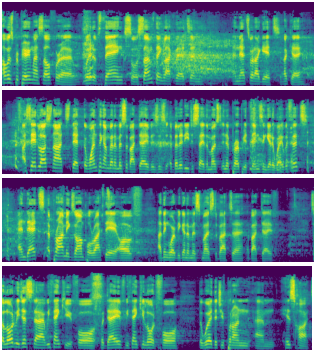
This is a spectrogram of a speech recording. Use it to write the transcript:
I was preparing myself for a word of thanks or something like that, and and that's what I get. Okay. I said last night that the one thing I'm going to miss about Dave is his ability to say the most inappropriate things and get away with it. And that's a prime example right there of, I think, what we're going to miss most about, uh, about Dave. So, Lord, we just uh, we thank you for, for Dave. We thank you, Lord, for the word that you've put on um, his heart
